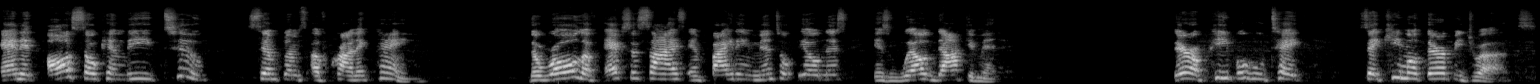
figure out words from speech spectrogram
and it also can lead to symptoms of chronic pain. The role of exercise in fighting mental illness is well documented. There are people who take, say, chemotherapy drugs,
